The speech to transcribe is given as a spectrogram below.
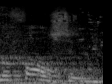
Will fall soon.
